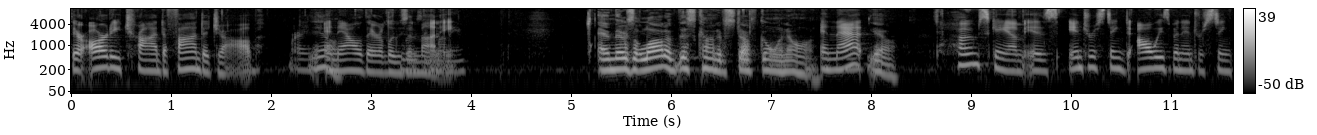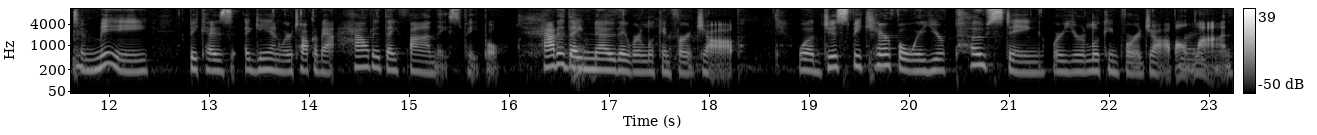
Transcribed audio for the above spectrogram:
they're already trying to find a job. Right. Yeah. And now they're losing, losing money. money. And there's a lot of this kind of stuff going on. And that yeah. home scam is interesting, always been interesting to mm. me because again we're talking about how did they find these people how did they know they were looking for a job well just be careful where you're posting where you're looking for a job online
